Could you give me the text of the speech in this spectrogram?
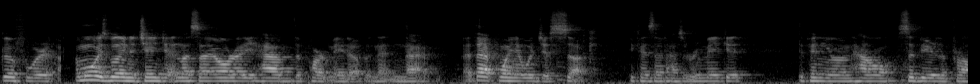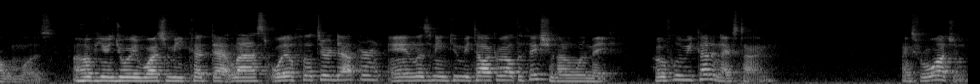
go for it. I'm always willing to change it unless I already have the part made up, and then that at that point it would just suck because I'd have to remake it depending on how severe the problem was. I hope you enjoyed watching me cut that last oil filter adapter and listening to me talk about the fixture that I want to make. Hopefully we cut it next time. Thanks for watching.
